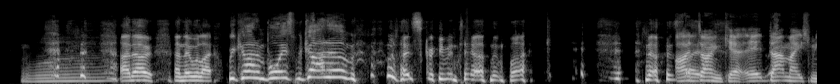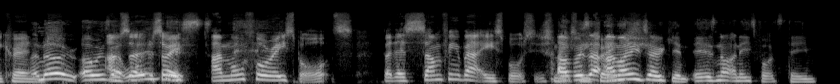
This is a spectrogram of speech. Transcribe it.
I know, and they were like, "We got him, boys! We got him!" like screaming down the mic. I I like, don't get it. That makes me cringe. I know. I was I'm like, so- sorry. this? I'm all for esports, But there's something about esports that just makes was me that, I'm only joking. It is not an esports team.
